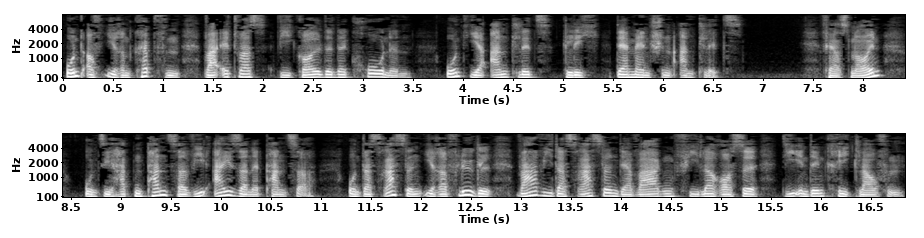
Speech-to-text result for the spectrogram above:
und auf ihren Köpfen war etwas wie goldene Kronen, und ihr Antlitz glich der Menschenantlitz. Vers 9, und sie hatten Panzer wie eiserne Panzer, und das Rasseln ihrer Flügel war wie das Rasseln der Wagen vieler Rosse, die in den Krieg laufen.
